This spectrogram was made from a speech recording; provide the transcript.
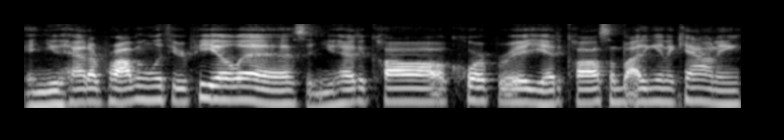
and you had a problem with your POS and you had to call corporate, you had to call somebody in accounting,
